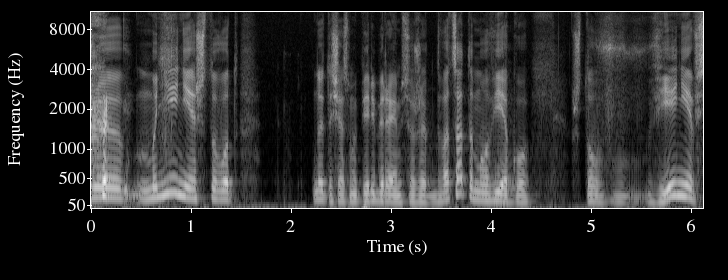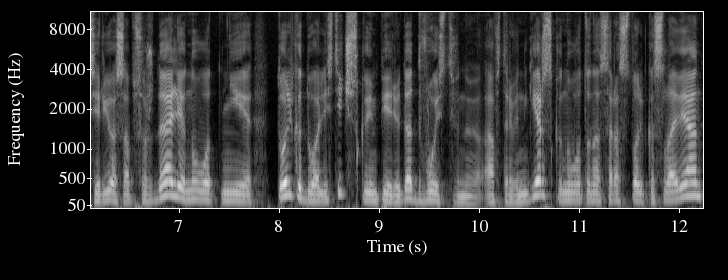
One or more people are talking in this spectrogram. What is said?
же мнение, что вот ну это сейчас мы перебираемся уже к 20 веку, что в Вене всерьез обсуждали, ну вот не только дуалистическую империю, да, двойственную, австро-венгерскую, ну вот у нас раз столько славян,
